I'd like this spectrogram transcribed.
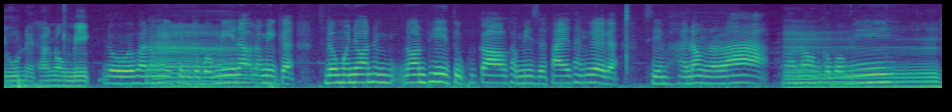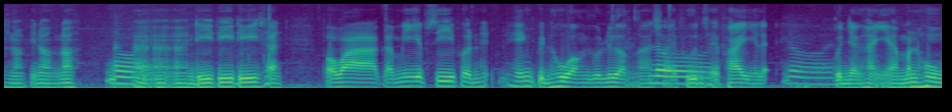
ยูนในทางน้องเมก โดยเพราะน้องมิกเพิ่นก็บ่มีเนาะน้องมิกก็สิลงมานอนทั้งนอนพี่ตุกคือเก่าค่ะมีสายไฟทั้งเอื้อยก็สิให้น้องละล่าเพราะน้องก็บ่มีอืมเนาะพี่น้องเนาะโดย อ่าอ่าอ่าดีดีดีฉัน เพราะว่าก็มี FC เพิ่นเฮงเป็นห่วงอยู่เรื่องอ่าโดย สายพื้นสายไฟนี่แหละโดย เพิ่นอยากให้อะมันหุง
